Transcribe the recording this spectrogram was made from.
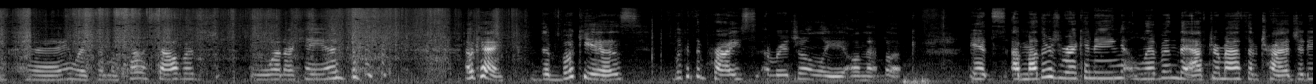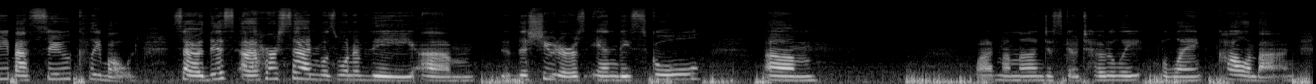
Okay, wait, I'm to salvage what I can. okay, the book is, look at the price originally on that book. It's A Mother's Reckoning, Living the Aftermath of Tragedy by Sue Klebold. So this, uh, her son was one of the, um, the shooters in the school, um, why did my mind just go totally blank? Columbine.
